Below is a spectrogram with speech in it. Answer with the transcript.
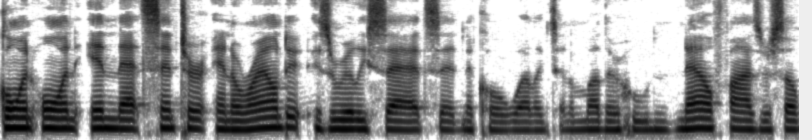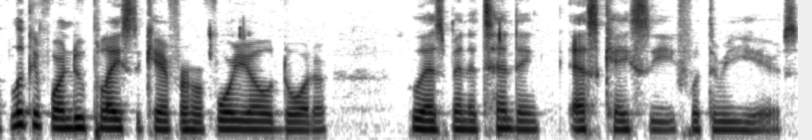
going on in that center and around it is really sad, said Nicole Wellington, a mother who now finds herself looking for a new place to care for her four year old daughter who has been attending SKC for three years.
